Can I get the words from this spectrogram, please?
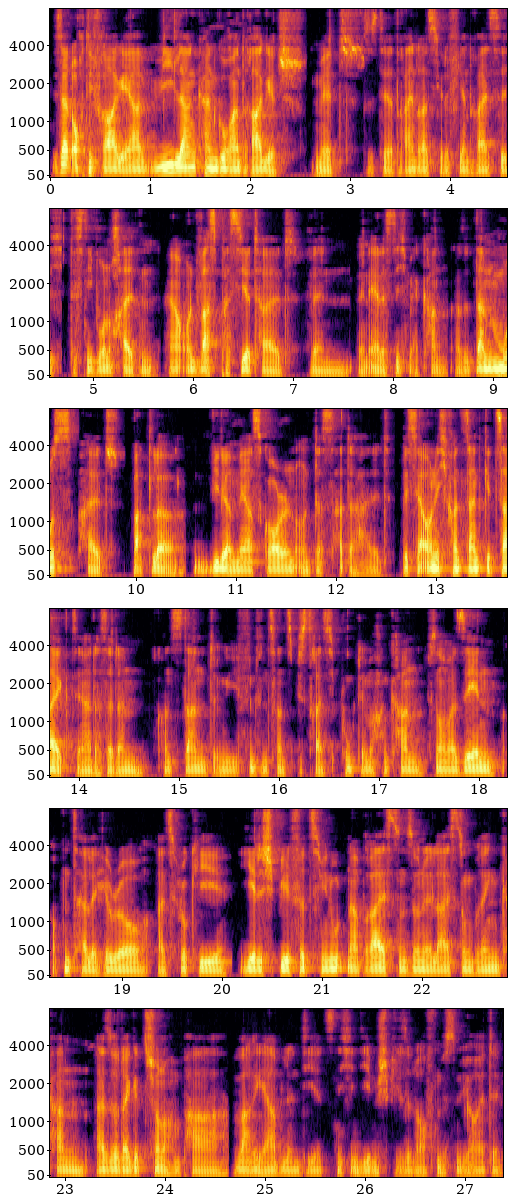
Ist halt auch die Frage, ja, wie lang kann Goran Dragic mit, das ist der 33 oder 34, das Niveau noch halten? Ja, und was passiert halt, wenn, wenn er das nicht mehr kann? Also dann muss halt Butler wieder mehr scoren und das hat er halt bisher auch nicht konstant gezeigt, ja, dass er dann konstant irgendwie 25 bis 30 Punkte machen kann. Müssen wir mal sehen, ob ein Tyler Hero als Rookie jedes Spiel 40 Minuten abreißt und so eine Leistung bringen kann. Also da gibt's schon noch ein paar Variablen, die jetzt nicht in jedem Spiel so laufen laufen müssen wie heute.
